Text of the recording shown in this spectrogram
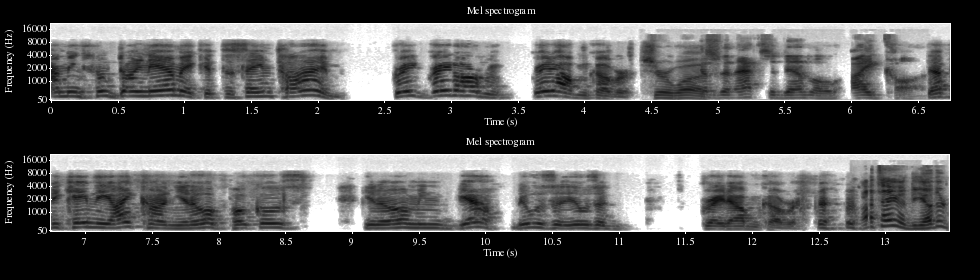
I mean, so dynamic at the same time. Great, great album, great album cover. Sure was. It was an accidental icon. That became the icon, you know, of Poco's. You know, I mean, yeah, it was a, it was a great album cover. I'll tell you the other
